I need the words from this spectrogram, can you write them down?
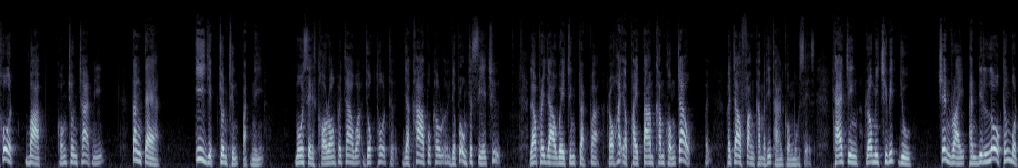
โทษบาปของชนชาตินี้ ตั้งแต่อียิปต์จนถึงปัจจุบันนี้ โมเสสขอร้องพระเจ้าว่ายกโทษเถิดอย่าฆ่าพวกเขาเลย เดี๋ยวพระองค์จะเสียชื่อ แล้วพระยาเวจึงตรัสว่าเราให้อภัยตามคำของเจ้า พระเจ้าฟังคำอธิษฐานของโมเสสแท้จริงเรามีชีวิตอยู่ เช่นไรแผ่นดินโลกทั้งหมด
